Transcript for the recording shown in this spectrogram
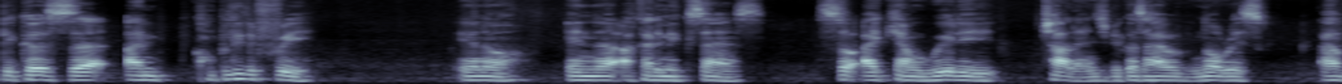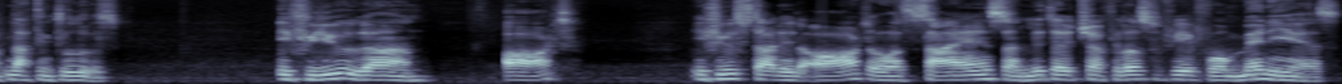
because uh, I'm completely free, you know, in the academic sense. So I can really challenge because I have no risk. I have nothing to lose. If you learn art, if you studied art or science and literature, philosophy for many years,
